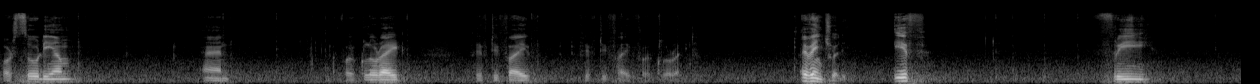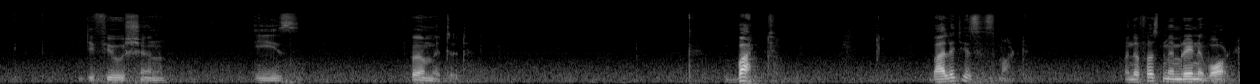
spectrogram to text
for sodium and for chloride 55 55 for chloride. Eventually, if free diffusion is permitted, but biology is smart. When the first membrane evolved,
